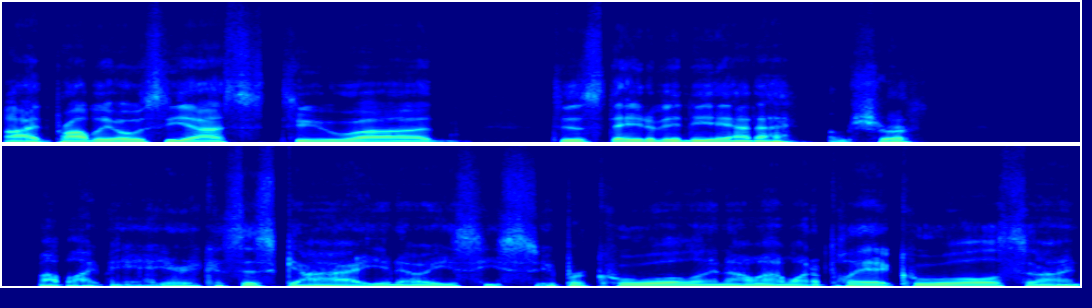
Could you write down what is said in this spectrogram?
I'd probably OCS to uh, to the state of Indiana. I'm sure. I'm like, man, here because this guy, you know, he's he's super cool, and I, I want to play it cool. So I'm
